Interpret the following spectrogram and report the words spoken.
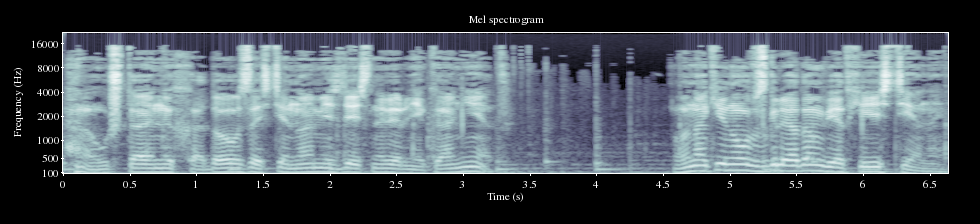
А уж тайных ходов за стенами здесь наверняка нет. Он окинул взглядом ветхие стены.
